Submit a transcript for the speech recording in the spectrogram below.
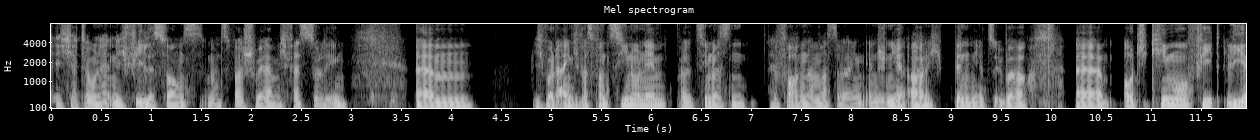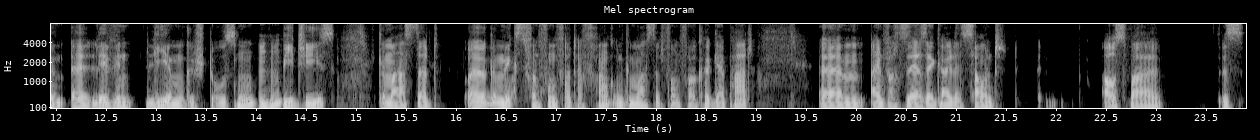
Ich hätte unendlich viele Songs und es war schwer, mich festzulegen. Ähm, ich wollte eigentlich was von Zino nehmen, weil Zino ist ein hervorragender Mastering-Engineer, aber Mhm. ich bin jetzt über ähm, OG Kimo Feed Liam, äh, Levin Liam gestoßen, Mhm. Bee Gees, gemastert, äh, gemixt von Funkvater Frank und gemastert von Volker Gebhardt. Ähm, einfach sehr, sehr geile Sound-Auswahl. Ist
